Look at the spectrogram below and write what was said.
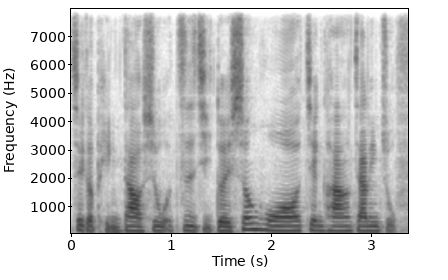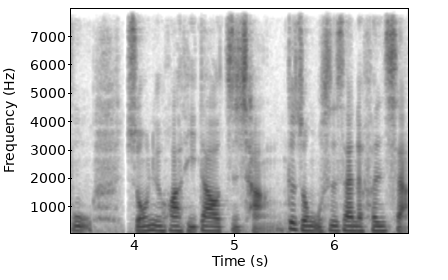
这个频道是我自己对生活、健康、家庭主妇、熟女话题到职场各种五四三的分享。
